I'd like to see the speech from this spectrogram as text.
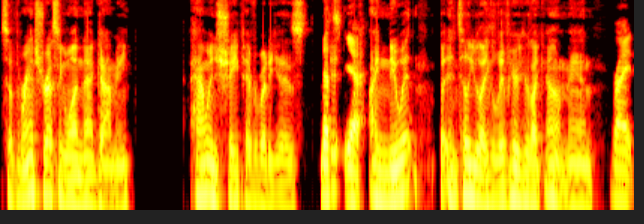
so the ranch dressing one, that got me. How in shape everybody is. That's It- yeah, I knew it, but until you like live here, you're like, oh man. Right.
